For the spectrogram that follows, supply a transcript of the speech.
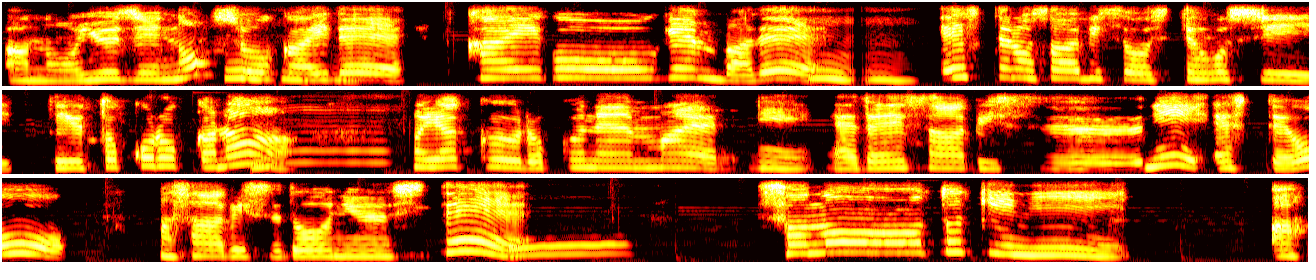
あの、友人の紹介で、介護現場で、エステのサービスをしてほしいっていうところから、まあ、約6年前に、デイサービスにエステを、まあ、サービス導入して、その時に、あ、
